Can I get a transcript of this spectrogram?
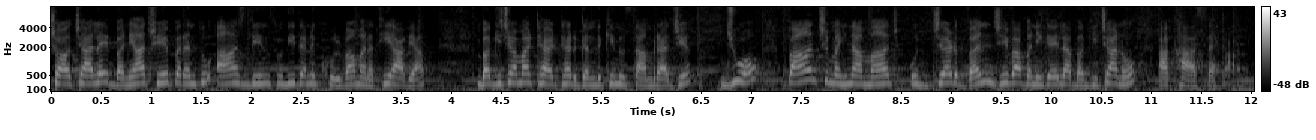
શૌચાલય બન્યા છે, પરંતુ આજ દિન સુધી તેને ખોલવામાં નથી આવ્યા. બગીચામાં ઠેર ઠેર ગંદકીનું સામ્રાજ્ય. જુઓ, પાંચ મહિનામાં જ ઉજ્જડ વન જેવા બની ગયેલા બગીચાનો આ ખાસ અહેવાલ.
